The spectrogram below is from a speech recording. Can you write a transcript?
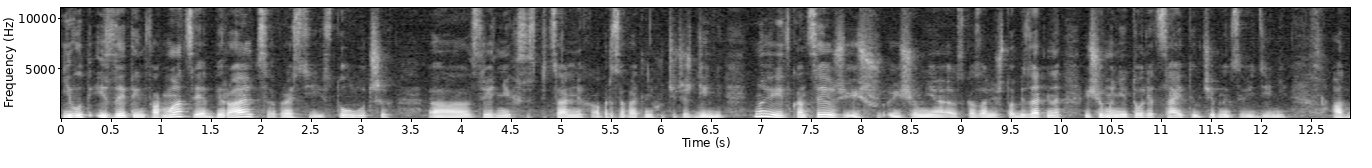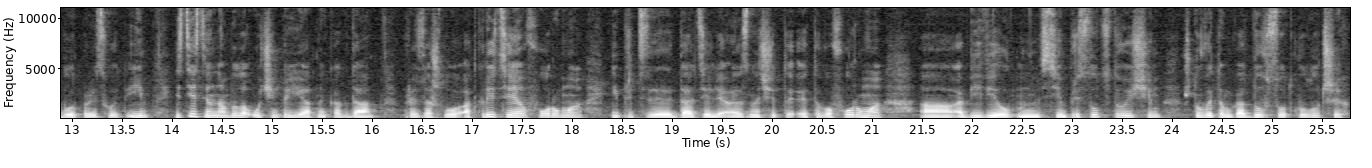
и вот из этой информации отбираются в России 100 лучших средних специальных образовательных учреждений. Ну и в конце еще, еще мне сказали, что обязательно еще мониторят сайты учебных заведений отбор происходит. И, естественно, нам было очень приятно, когда произошло открытие форума, и председатель э, значит, этого форума а, объявил всем присутствующим, что в этом году в сотку лучших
